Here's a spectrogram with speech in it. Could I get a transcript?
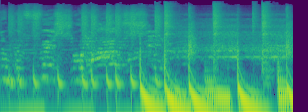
Official house shit.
